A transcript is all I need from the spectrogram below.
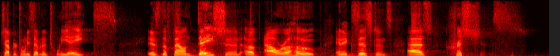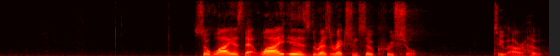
chapter 27 and 28 is the foundation of our hope and existence as Christians. So why is that? Why is the resurrection so crucial to our hope?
